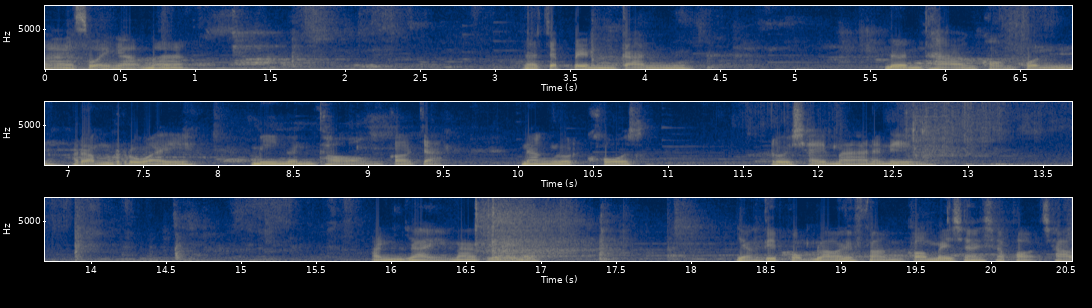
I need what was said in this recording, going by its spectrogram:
ม้าสวยงามมาก น่าจะเป็นการเดินทางของคนร่ำรวยมีเงินทองก็จะนั่งรถโค้ชโดยใช้ม้านั่นเอง อันใหญ่มากเลยเนาะอย่างที่ผมเล่าให้ฟังก็ไม่ใช่เฉพาะชาว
